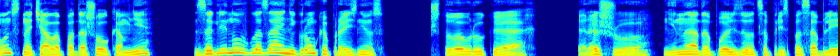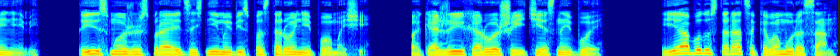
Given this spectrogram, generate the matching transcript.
Он сначала подошел ко мне, заглянул в глаза и негромко произнес. «Что в руках? Хорошо, не надо пользоваться приспособлениями. Ты сможешь справиться с ним и без посторонней помощи. Покажи хороший и честный бой». «Я буду стараться, Кавамура-сан»,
